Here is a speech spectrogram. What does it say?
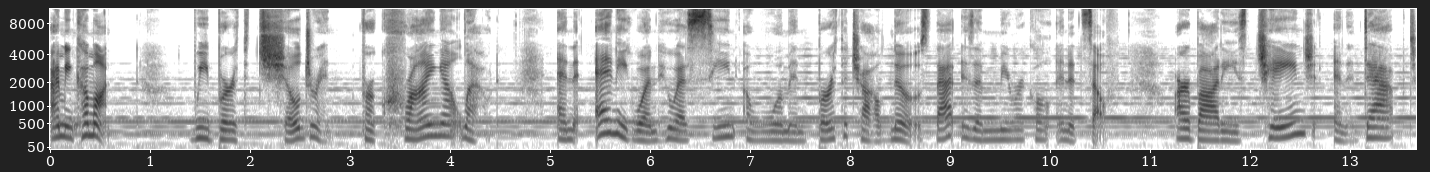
I mean, come on. We birth children for crying out loud. And anyone who has seen a woman birth a child knows that is a miracle in itself. Our bodies change and adapt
